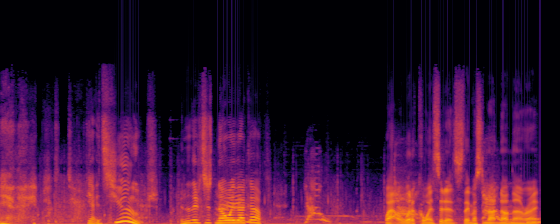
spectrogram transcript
Man, that hitbox, dude. Yeah, it's huge. And then there's just no way back up. Wow, what a coincidence. They must have not known that, right?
